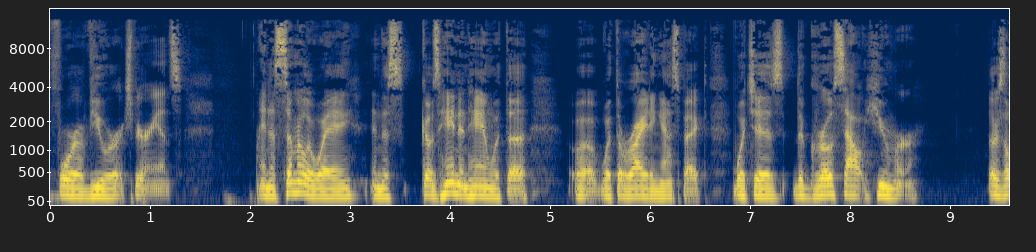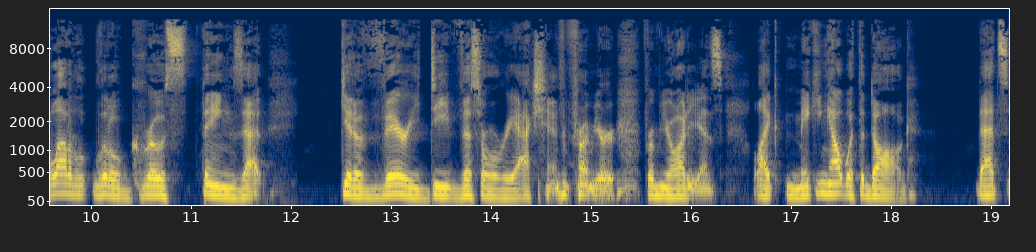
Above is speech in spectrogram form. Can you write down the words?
for a viewer experience. In a similar way, and this goes hand in hand with the uh, with the writing aspect, which is the gross out humor. There's a lot of little gross things that get a very deep visceral reaction from your from your audience. Like making out with the dog. That's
